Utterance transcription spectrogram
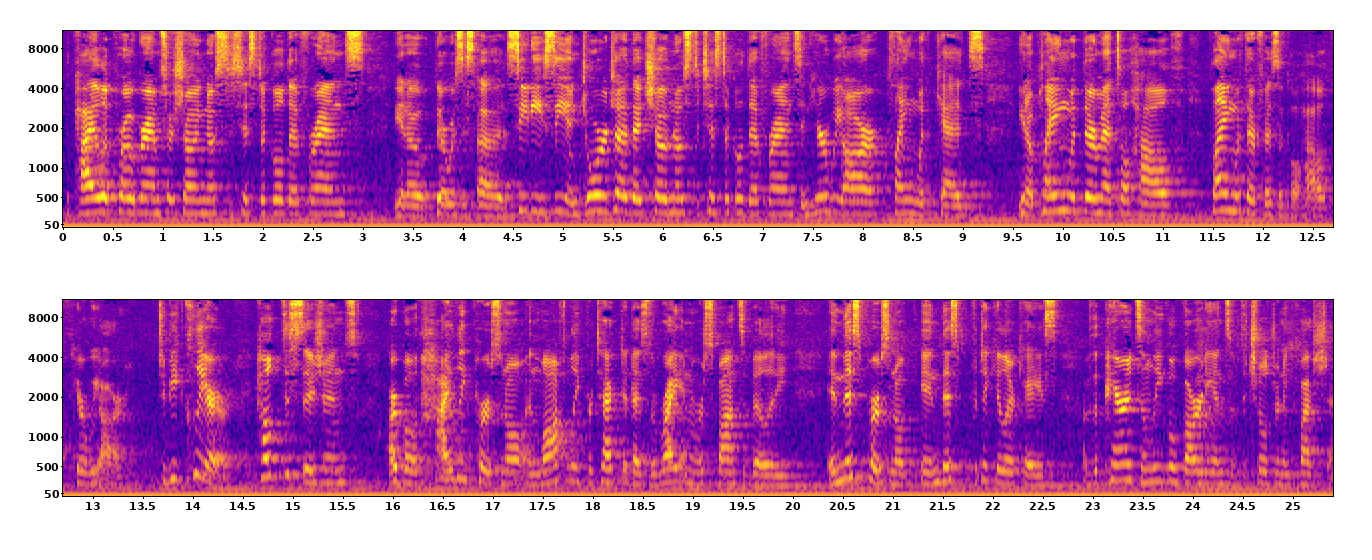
The pilot programs are showing no statistical difference. You know, there was a uh, CDC in Georgia that showed no statistical difference, and here we are playing with kids, you know, playing with their mental health, playing with their physical health. Here we are. To be clear, health decisions are both highly personal and lawfully protected as the right and responsibility in this personal in this particular case of the parents and legal guardians of the children in question.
